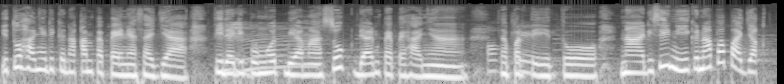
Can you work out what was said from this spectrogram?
itu hanya dikenakan PPN-nya saja, tidak dipungut biaya masuk dan PPh-nya. Oke. Seperti itu. Nah, di sini kenapa pajak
